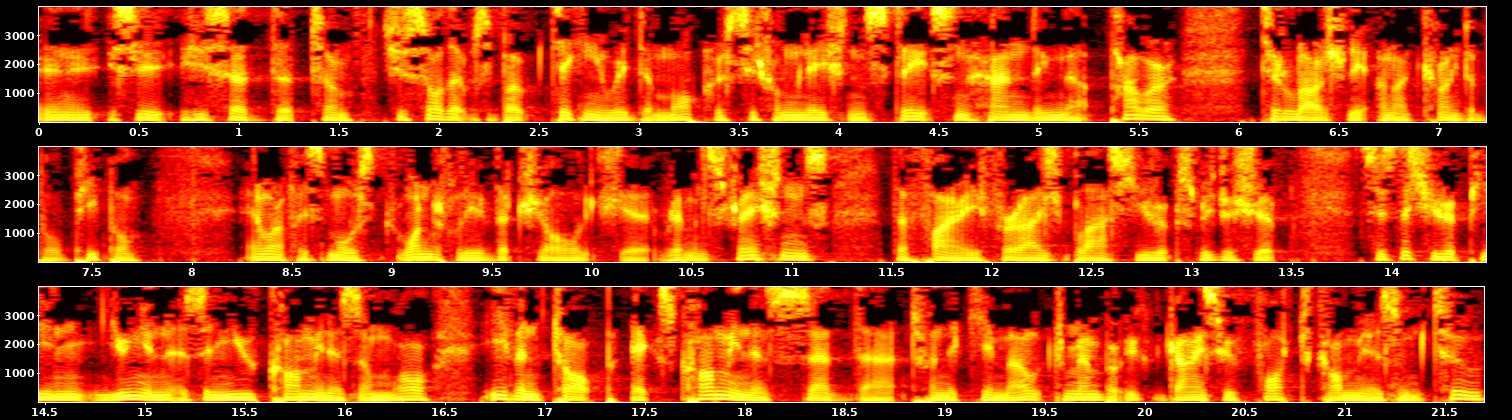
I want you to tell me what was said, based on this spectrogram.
And he, see, he said that um, she saw that it was about taking away democracy from nation states and handing that power to largely unaccountable people. In one of his most wonderfully vitriolic uh, remonstrations, the fiery Farage blasts Europe's leadership, says this European Union is a new communism. Well, even top ex-communists said that when they came out. Remember, guys who fought communism too,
